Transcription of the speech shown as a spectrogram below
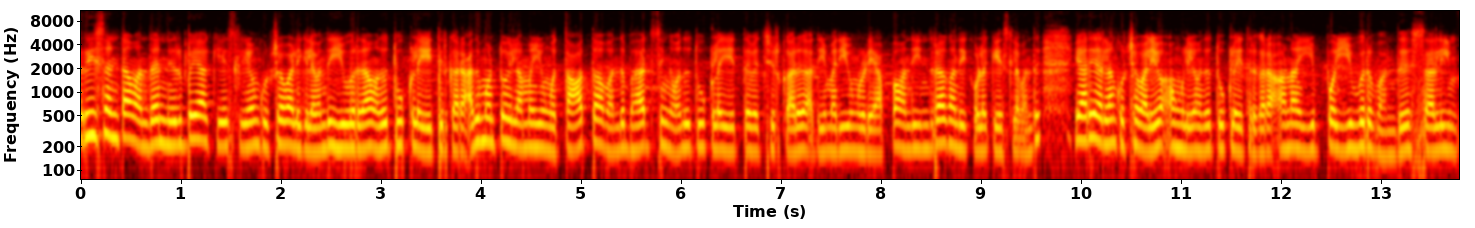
ரீசெண்டாக வந்து நிர்பயா கேஸ்லேயும் குற்றவாளிகளை வந்து இவர் தான் வந்து தூக்கில் ஏற்றிருக்காரு அது மட்டும் இல்லாமல் இவங்க தாத்தா வந்து பகத் சிங்கை வந்து தூக்கில் ஏற்ற வச்சிருக்காரு. அதே மாதிரி இவங்களுடைய அப்பா வந்து இந்திரா காந்தி கொலை கேஸில் வந்து யார் யாரெல்லாம் குற்றவாளியோ அவங்களையும் வந்து தூக்கில் ஏற்றிருக்காரு ஆனால் இப்போ இவர் வந்து சலீம்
